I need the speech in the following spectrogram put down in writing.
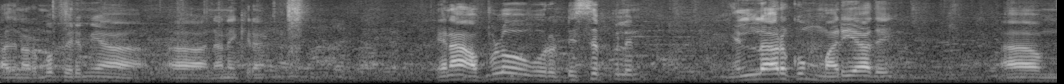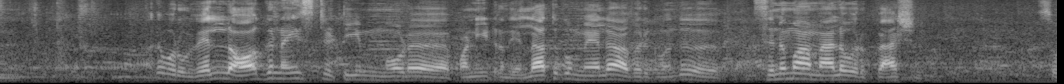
அது நான் ரொம்ப பெருமையாக நினைக்கிறேன். ஏன்னா அவ்வளோ ஒரு டிசிப்ளின் எல்லாருக்கும் மரியாதை அது ஒரு வெல் ஆர்கனைஸ்டு டீமோட பண்ணிகிட்டு இருந்த எல்லாத்துக்கும் மேலே அவருக்கு வந்து சினிமா மேலே ஒரு பேஷன் ஸோ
